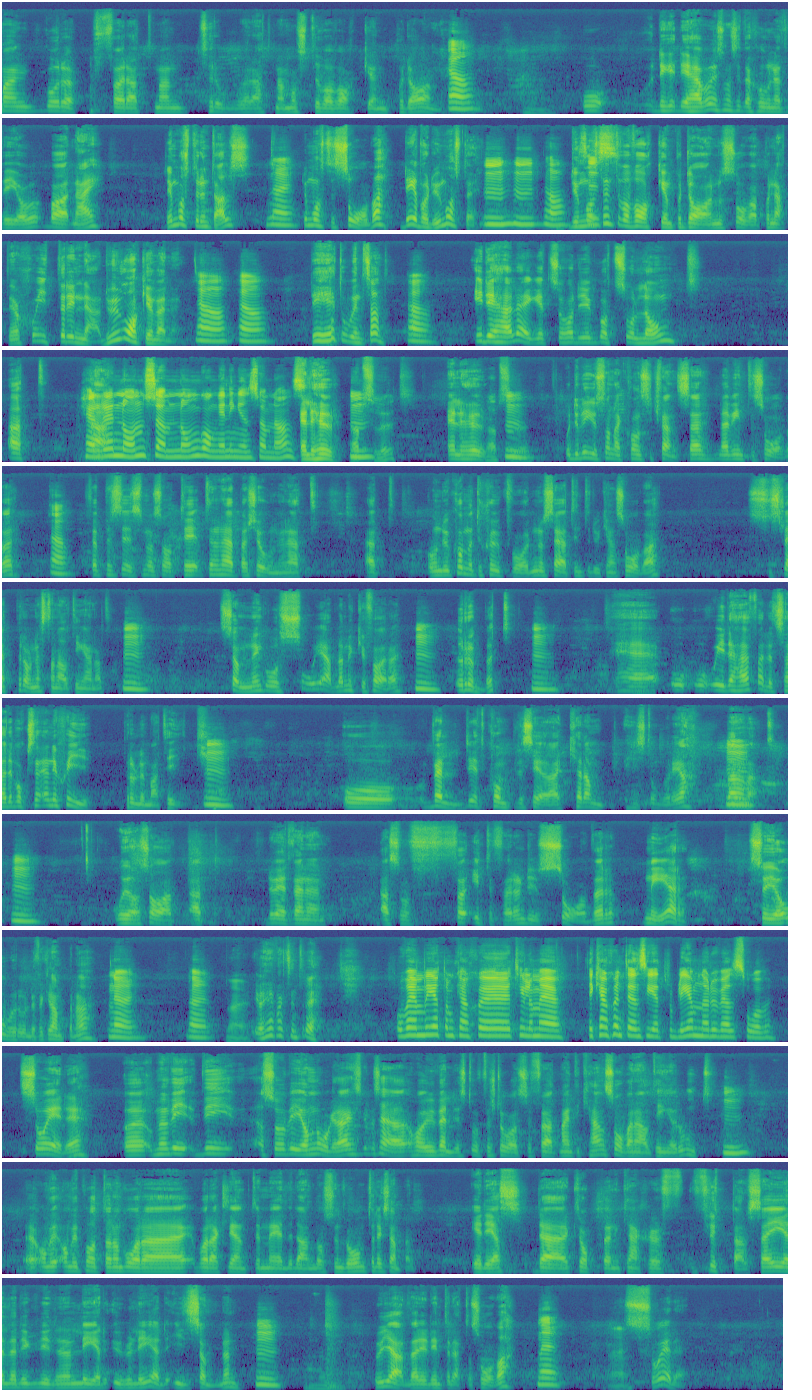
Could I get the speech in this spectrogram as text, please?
Man går upp för att man tror att man måste vara vaken på dagen. Ja. Och det, det här var en sån situation att vi jag bara, nej. Det måste du inte alls. Nej. Du måste sova. Det är vad du måste. Mhm, ja, Du precis. måste inte vara vaken på dagen och sova på natten. Jag skiter i när du är vaken vännen. Ja, ja, Det är helt ointressant. ja. I det här läget så har det ju gått så långt att... Hellre Ja. någon sömn någon gång än ingen sömn alls. Eller hur? Absolut. Eller hur? Absolut. Och det blir ju sådana konsekvenser när vi inte sover. Ja. För precis som jag sa till, till den här personen att, att om du kommer till sjukvården och säger att inte du kan sova så släpper de nästan allting annat. Mm. Sömnen går så jävla mycket före. Mm. Rubbet. Mm. Eh, och, och, och i det här fallet så hade vi också en energiproblematik. Mm. Och väldigt komplicerad kramphistoria bland Mm. annat. Mm. Och jag sa att, att du vet vännen, alltså för, inte förrän du sover mer så är jag orolig för kramperna. Nej. Nej. Nej. Jag är faktiskt inte det. Och vem vet, de kanske till och med... Det kanske inte ens är ett problem när du väl sover. Så är det. Eh, Men vi, vi, alltså vi om några ska vi säga, har ju väldigt stor förståelse för att man inte kan sova när allting gör ont. Mm. Eh, Om vi, om vi pratar om våra, våra klienter med Ehlers syndrom till exempel. EDS, där kroppen kanske flyttar sig eller det glider en led ur led i sömnen. Mm. Då jävlar är det inte lätt att sova. Nej. Så är det.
